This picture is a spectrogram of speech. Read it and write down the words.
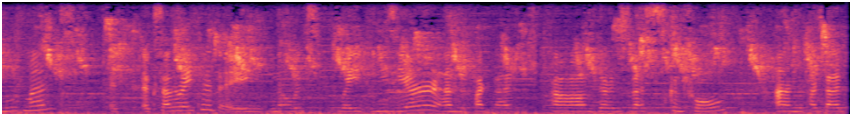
movement. It accelerated. I know it's way easier, and the fact that uh, there is less control, and the fact that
